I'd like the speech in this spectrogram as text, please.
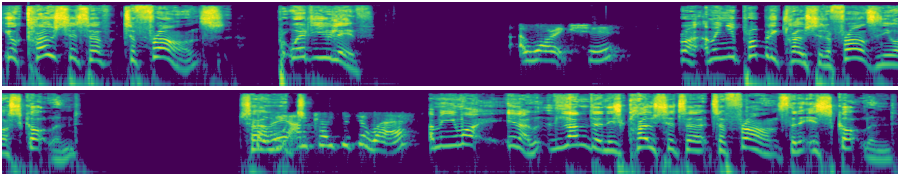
you're closer to to France, but where do you live? Uh, Warwickshire. Right. I mean, you're probably closer to France than you are Scotland. So, Sorry, I'm closer to where? I mean, you might, you know, London is closer to, to France than it is Scotland.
